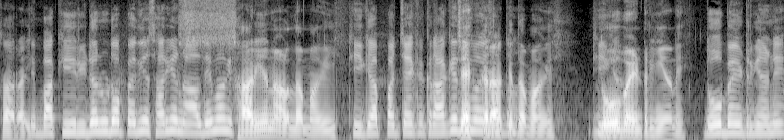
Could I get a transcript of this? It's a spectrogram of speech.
ਸਾਰਾ ਤੇ ਜੀ ਬਾਕੀ ਰੀਡਰ ਨੂਡਾ ਪੈਦੀਆਂ ਸਾਰੀਆਂ ਨਾਲ ਦੇਵਾਂਗੇ? ਸਾਰੀਆਂ ਨਾਲ ਦਵਾਂਗੇ ਜੀ। ਠੀਕ ਆ ਆਪਾਂ ਚੈੱਕ ਕਰਾ ਕੇ ਚੈੱਕ ਦੇਵਾਂਗੇ ਕਰਾ ਕੇ ਦਵਾਂਗੇ ਦੋ ਬੈਟਰੀਆਂ ਨੇ। ਦੋ ਬੈਟਰੀਆਂ ਨੇ।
